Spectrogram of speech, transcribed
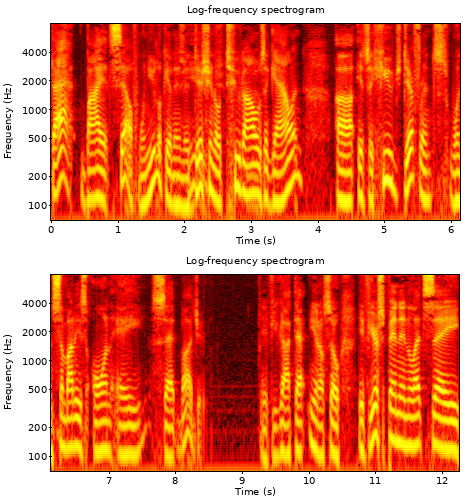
That by itself, when you look at an It's additional huge. two dollars a gallon, uh, it's a huge difference when somebody's on a set budget. If you got that, you know, so if you're spending, let's say,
